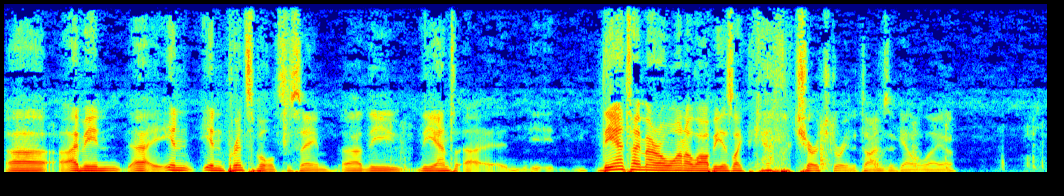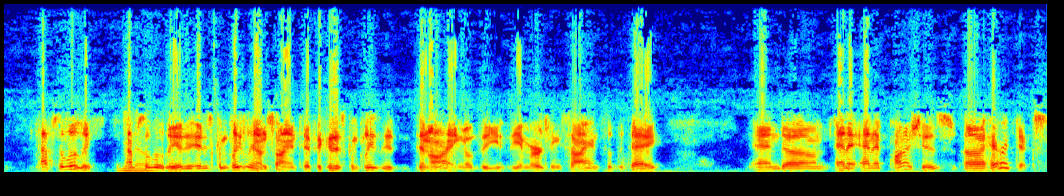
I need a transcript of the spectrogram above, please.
Uh, I mean, uh, in in principle, it's the same. Uh, the the anti uh, the anti marijuana lobby is like the Catholic Church during the times of Galileo. Absolutely, You absolutely. It, it is completely unscientific. It is completely denying of the the emerging science of the day, and um, and it, and it punishes uh, heretics.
